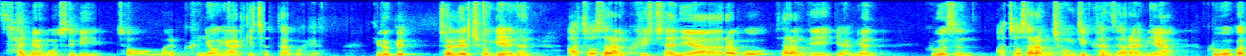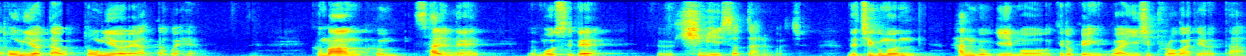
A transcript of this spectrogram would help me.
삶의 모습이 정말 큰 영향을 끼쳤다고 해요. 기독교 전래 초기에는 아, 저 사람 크리스찬이야라고 사람들이 얘기하면 그것은 아, 저 사람 정직한 사람이야. 그것과 동의였다고, 동의어였다고 해요. 그만큼 삶의 그 모습에 그 힘이 있었다는 거죠. 근데 지금은 한국이 뭐 기독교 인구가 20%가 되었다.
